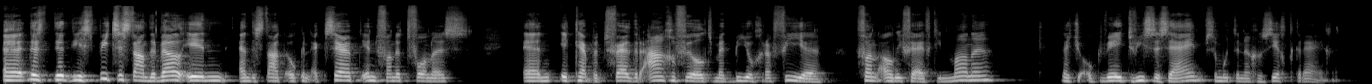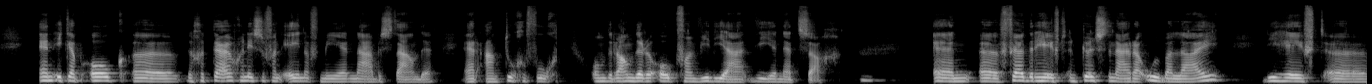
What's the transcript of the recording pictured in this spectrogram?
uh, dus de, die speeches staan er wel in. En er staat ook een excerpt in van het vonnis. En ik heb het verder aangevuld met biografieën van al die 15 mannen. Dat je ook weet wie ze zijn. Ze moeten een gezicht krijgen. En ik heb ook uh, de getuigenissen van één of meer nabestaanden eraan toegevoegd. Onder andere ook van Widya, die je net zag. Mm. En uh, verder heeft een kunstenaar, Raoul Balai, die heeft uh,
